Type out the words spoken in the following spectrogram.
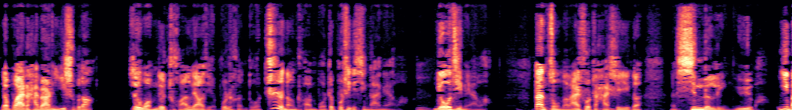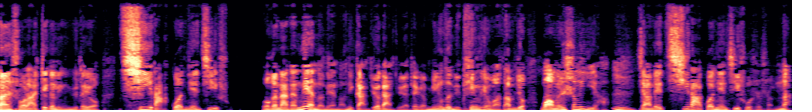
要不挨着海边，你意识不到。所以我们对船了解不是很多。智能船舶这不是一个新概念了，嗯，有几年了。但总的来说，这还是一个新的领域吧。一般说来，这个领域得有七大关键技术。我跟大家念叨念叨，你感觉感觉这个名字你听听吧，咱们就望文生义哈。嗯，讲这七大关键技术是什么呢？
